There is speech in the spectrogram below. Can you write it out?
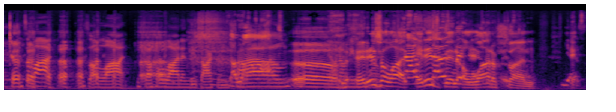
That's a lot. It's a lot. It's a whole lot in these locker rooms. A lot. Um, Oh, don't even it is a lot. That- it has been my a lot of fun. Yes.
